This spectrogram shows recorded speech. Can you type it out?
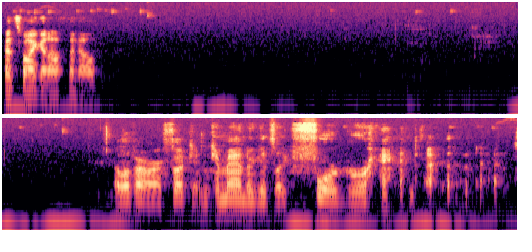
That's why I got off the hill. I love how our fucking commander gets like four grand out of that.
